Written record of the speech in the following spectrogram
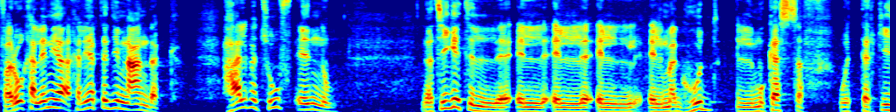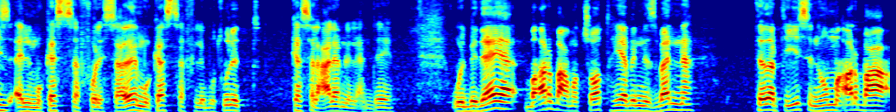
فاروق خليني خليني ابتدي من عندك. هل بتشوف إنه نتيجة ال ال ال ال المجهود المكثف والتركيز المكثف والاستعداد المكثف لبطولة كأس العالم للأندية؟ والبداية بأربع ماتشات هي بالنسبة لنا تقدر تقيس إن هم أربع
